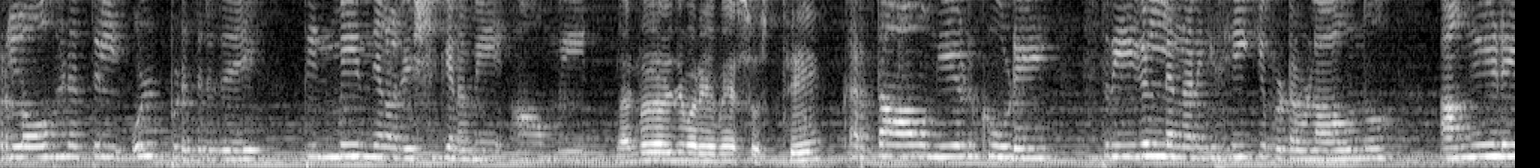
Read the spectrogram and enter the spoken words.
പ്രലോഭനത്തിൽ ഉൾപ്പെടുത്തരുതേ. തിന്മയിൽ ഞങ്ങൾ രക്ഷിക്കണമേ. ആമേ നന്മ തെളിഞ്ഞു മറിയമേ സുസ്ഥി കർത്താവ് അങ്ങയുടെ കൂടെ സ്ത്രീകളിൽ അങ്ങ് അനുഗ്രഹിക്കപ്പെട്ടവളാകുന്നു. അങ്ങയുടെ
